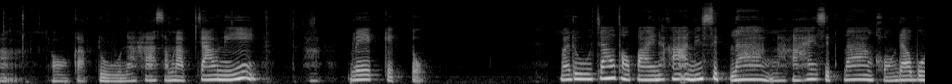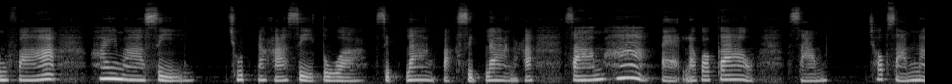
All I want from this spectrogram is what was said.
อะลองกลับดูนะคะสำหรับเจ้านี้เลขเก็บตก มาดูเจ้าต่อไปนะคะ อันนี้ 10 ล่างนะคะ ให้ 10 ล่างของดาวบนฟ้าให้มา 4 ชุดนะคะ 4 ตัว 10 ล่าง ปัก 10 ล่างนะคะ 3 5 8 แล้วก็ 9 3 ชอบ 3 ไหน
